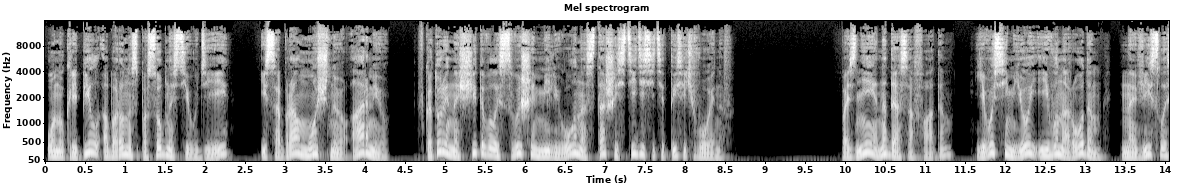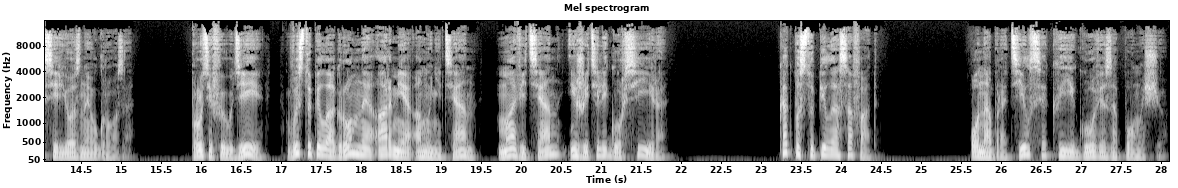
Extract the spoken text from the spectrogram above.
Он укрепил обороноспособность Иудеи и собрал мощную армию, в которой насчитывалось свыше миллиона 160 тысяч воинов. Позднее над Иосафатом его семьей и его народом нависла серьезная угроза. Против Иудеи выступила огромная армия амунитян, мавитян и жителей гор Сиира. Как поступил Иосафат? Он обратился к Иегове за помощью.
